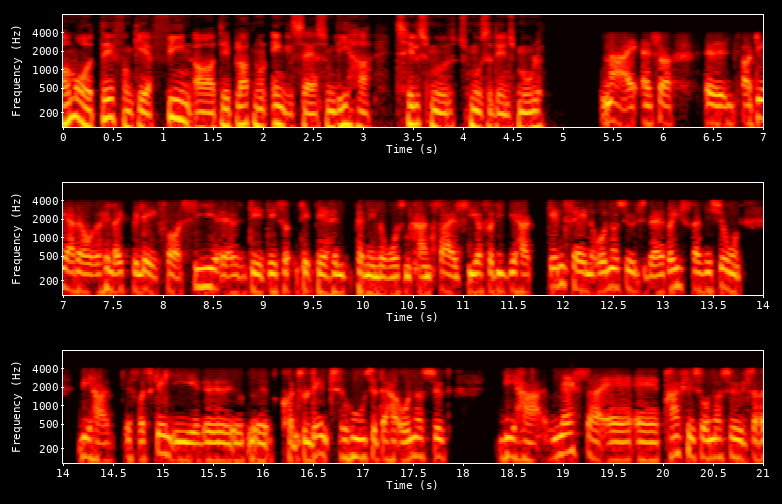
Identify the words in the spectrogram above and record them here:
området det fungerer fint, og det er blot nogle enkeltsager, som lige har tilsmudset det en smule? Nej, altså, øh, og det er der jo heller ikke belæg for at sige, øh, det, det, det, det Pernille rosenkrantz siger, fordi vi har gentagende undersøgelser af Rigsrevision, vi har forskellige øh, øh, konsulenthuse, der har undersøgt, vi har masser af, af praksisundersøgelser,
